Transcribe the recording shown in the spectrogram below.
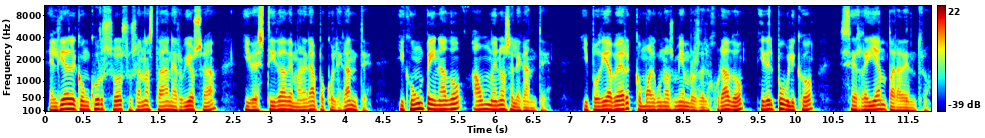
El día del concurso Susana estaba nerviosa y vestida de manera poco elegante, y con un peinado aún menos elegante, y podía ver cómo algunos miembros del jurado y del público se reían para adentro.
